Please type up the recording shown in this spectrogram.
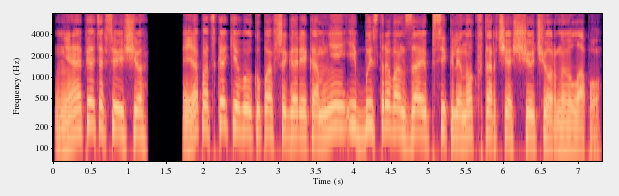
«Не опять, а все еще». Я подскакиваю к упавшей горе камней и быстро вонзаю пси-клинок в торчащую черную лапу.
